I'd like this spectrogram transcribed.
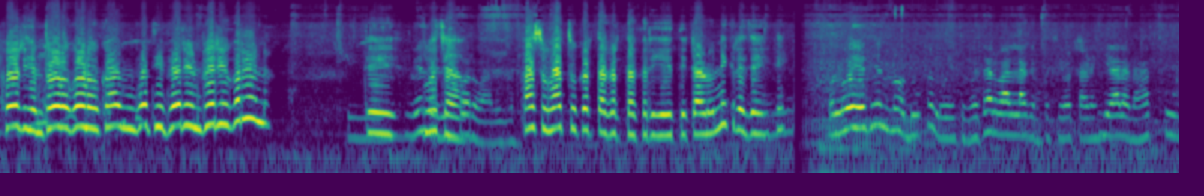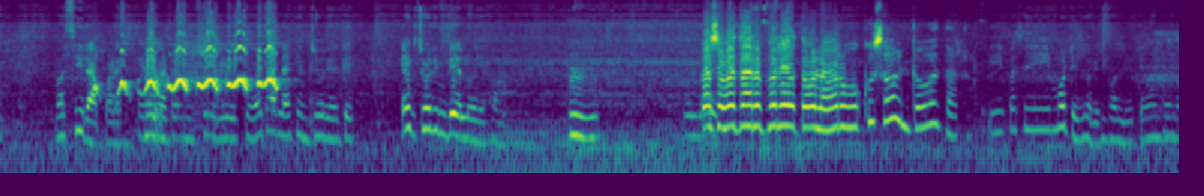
ફરીને થોડું ઘણું કામ બધી ફેરીને ફેરી કરે ને તે મજા પાછું વાતું કરતા કરતા કરીએ તે ટાણું નીકળી જાય લોહી છે ને ન દુખે લોહી વધારે વાર લાગે ને પછી અટાણે હિયારાના હાથું વસીરા પડે. એના માટે જોરી વધારે નાખીને જોરી હતી. એક જોરીમાં બે લોહી હમ. હમ. પછી વધારે ફરે તો ઓલા હરવો ખુશ હોય ને તો વધારે. એ પછી મોટી જોરી ભરી હતી વાંધો ન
